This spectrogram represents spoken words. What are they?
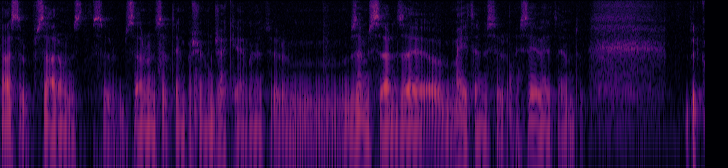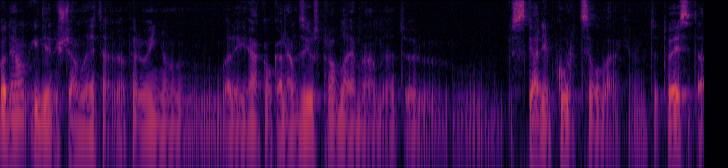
tās ir sarunas, tas ir sarunas ar tiem pašiem džekiem, ja, tur mm, zemesardzē meitenes ir sievietēm. Tur, par kādām ikdienišķām lietām, jā, par viņu arī jā, kaut kādām dzīves problēmām, jā, tur, kas skar jebkuru cilvēku. Jā. Nu, tad tu esi tā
